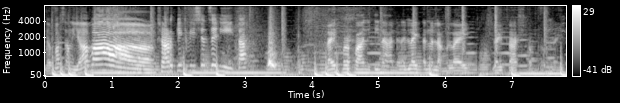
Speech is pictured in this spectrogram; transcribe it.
Labas ang yabang! Sharky Christian Senita. Light profanity na ano. Light ano lang. Light, light trash talk lang. Light.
